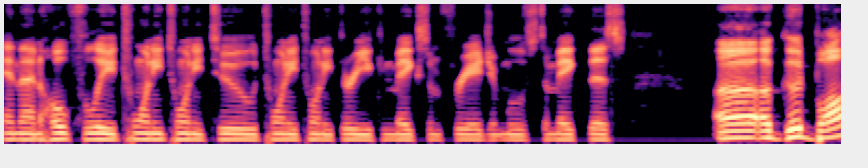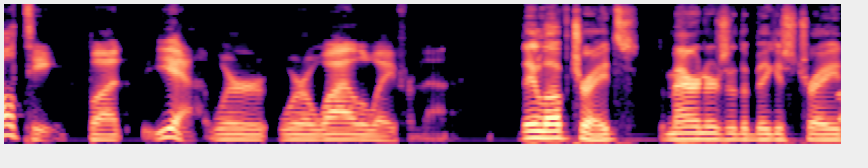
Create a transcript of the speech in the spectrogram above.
and then hopefully 2022, 2023, you can make some free agent moves to make this uh, a good ball team. But yeah, we're we're a while away from that. They love trades. The Mariners are the biggest trade.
